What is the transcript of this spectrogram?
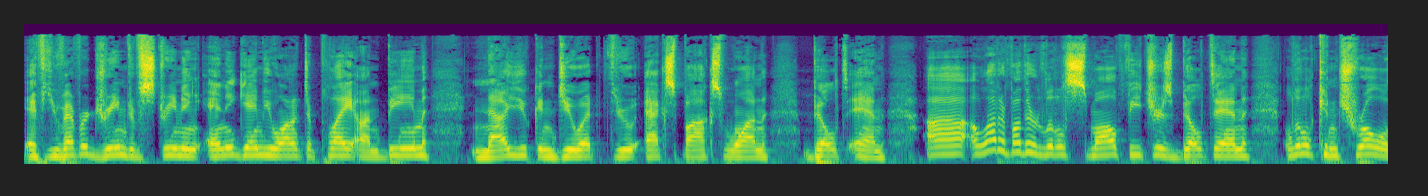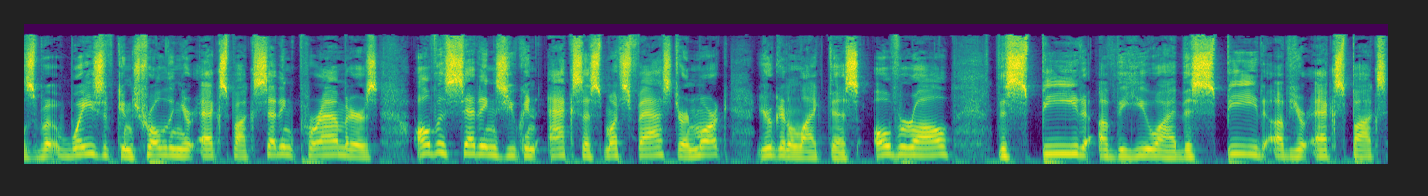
if you've ever dreamed of streaming any game you wanted to play on Beam, now you can do it through Xbox One built in. Uh, a lot of other little small features built in, little controls, but ways of controlling your Xbox, setting parameters, all the settings you can access much faster. And Mark, you're going to like this. Overall, the speed of the UI, the speed of your Xbox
